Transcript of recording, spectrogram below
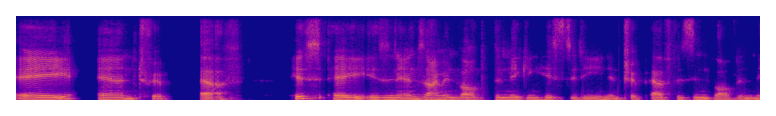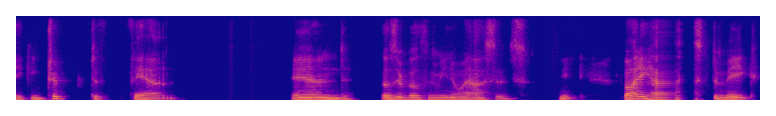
A and trip F. HisA is an enzyme involved in making histidine, and TrpF is involved in making tryptophan. And those are both amino acids. The body has to make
